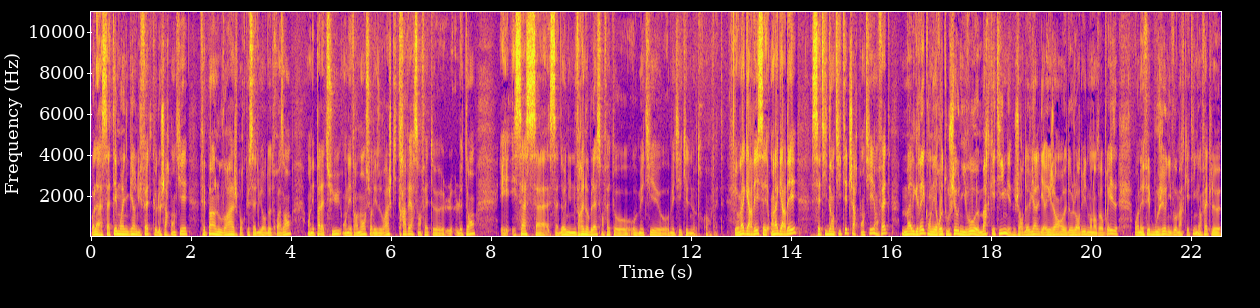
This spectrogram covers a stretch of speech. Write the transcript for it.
Voilà, ça témoigne bien du fait que le charpentier fait pas un ouvrage pour que ça dure 2-3 ans. On n'est pas là-dessus. On est vraiment sur des ouvrages qui traversent, en fait, euh, le, temps. Et, ça, ça, donne une vraie noblesse, en fait, au, métier, au métier qui est le nôtre, quoi, en fait. Et on a gardé on a gardé cette identité de charpentier, en fait, malgré qu'on ait retouché au niveau euh, marketing. Je redeviens le dirigeant euh, d'aujourd'hui de mon entreprise. On a fait bouger au niveau marketing, en fait, le,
